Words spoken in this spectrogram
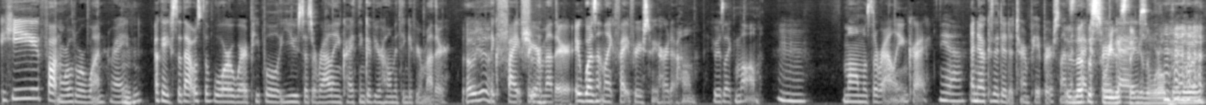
he fought in World War One, right? Mhm. Okay, so that was the war where people used as a rallying cry, think of your home and think of your mother. Oh yeah, Like fight for Sure. your mother. It wasn't like fight for your sweetheart at home. It was like mom. Mm, Mom was the rallying cry. yeah. I know because I did a term paper, so I'm is that the expert, sweetest thing in the world? By the way,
